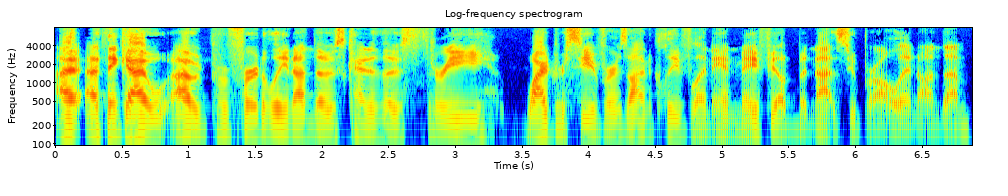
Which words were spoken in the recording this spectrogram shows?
I, I think I, I would prefer to lean on those kind of those three wide receivers on Cleveland and Mayfield, but not super all in on them.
